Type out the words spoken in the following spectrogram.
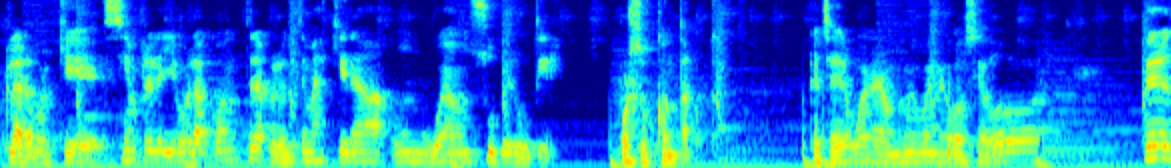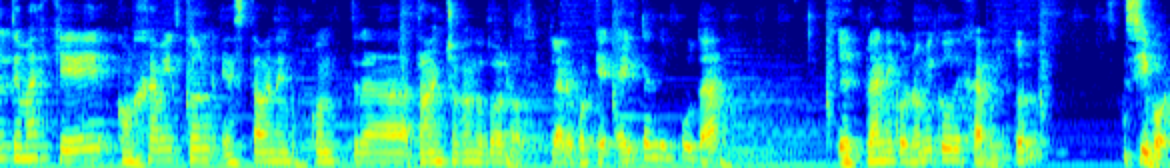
Claro, porque siempre le llevó la contra, pero el tema es que era un weón súper útil por sus contactos. ¿Cachai? El weón era un muy buen negociador. Pero el tema es que con Hamilton estaban en contra, estaban chocando todo el rato. Claro, porque ahí está en disputa el plan económico de Hamilton. Sí, po,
